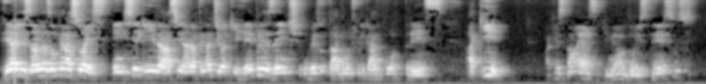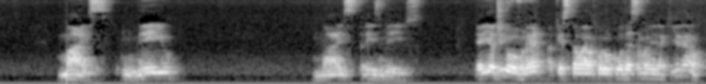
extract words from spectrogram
realizando as operações. Em seguida, assinale a alternativa que represente o resultado multiplicado por 3. Aqui, a questão é essa, aqui, né, 2 terços mais 1 um meio mais 3 meios. E aí, ó, de novo, né, a questão ela colocou dessa maneira aqui, né, ó,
